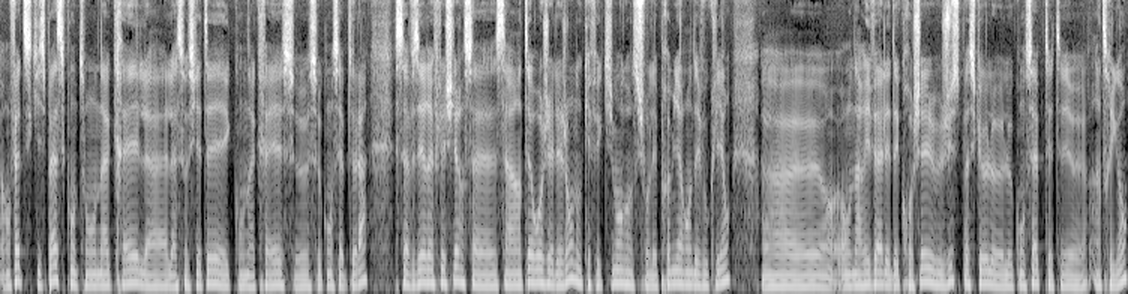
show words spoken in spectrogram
en fait, ce qui se passe quand on a créé la, société et qu'on a créé ce, concept-là, ça faisait réfléchir, ça, ça, a interrogé les gens. Donc effectivement, sur les premiers rendez-vous clients, euh, on arrivait à les décrocher juste parce que le, concept était euh, intrigant.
